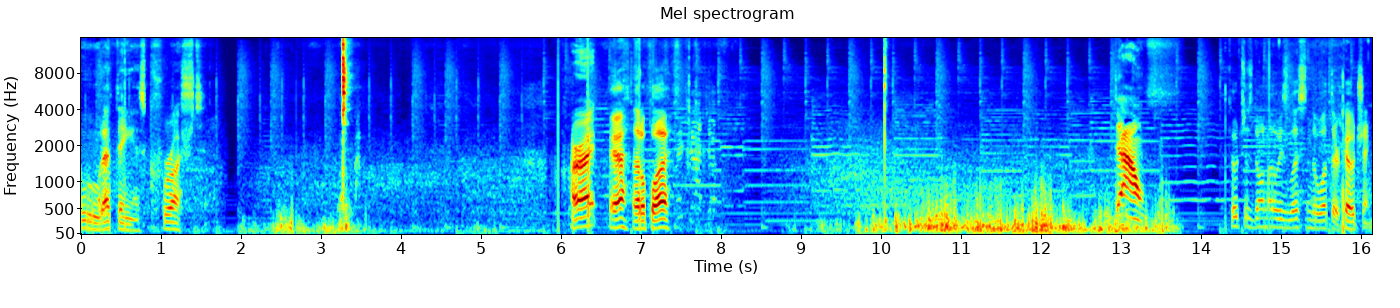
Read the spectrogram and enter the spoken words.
Ooh, that thing is crushed. All right. Yeah, that'll play. Down. Coaches don't always listen to what they're coaching.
